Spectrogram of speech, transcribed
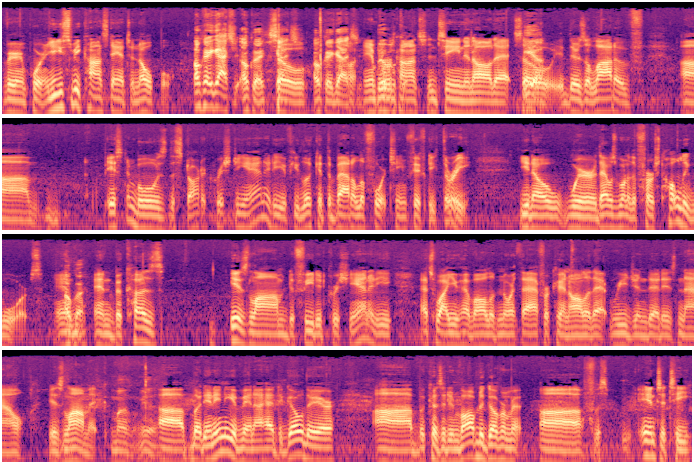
very important. It used to be Constantinople. Okay, gotcha. Okay, gotcha. So, okay, gotcha. Uh, Emperor Biblical. Constantine and all that. So Yeah. there's a lot of. Um, Istanbul was the start of Christianity. If you look at the Battle of 1453, you know where that was one of the first holy wars, and, Okay. and because Islam defeated Christianity, that's why you have all of North Africa and all of that region that is now Islamic. Muslim, yeah. Uh, but in any event, I had to go there uh, because it involved a government uh, entity,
